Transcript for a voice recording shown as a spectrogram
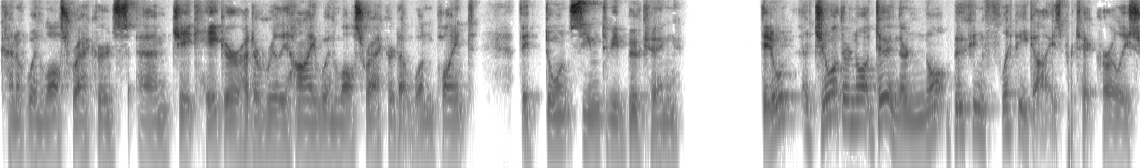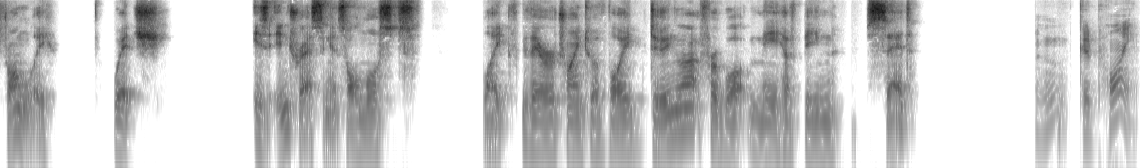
kind of win loss records. Um, Jake Hager had a really high win loss record at one point. They don't seem to be booking. They don't. Do you know what they're not doing? They're not booking flippy guys particularly strongly, which is interesting. It's almost like they're trying to avoid doing that for what may have been said. Mhm. Good point.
